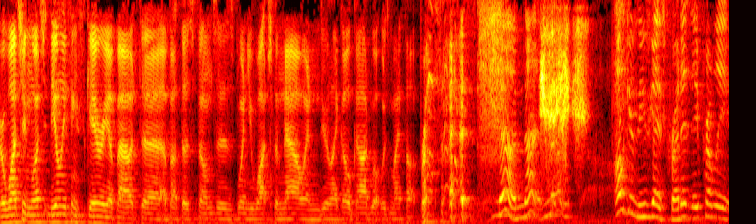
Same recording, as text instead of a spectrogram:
or watching watch the only thing scary about uh, about those films is when you watch them now and you're like oh god what was my thought process No, not. No. I'll give these guys credit. They probably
